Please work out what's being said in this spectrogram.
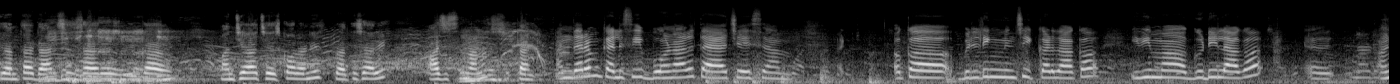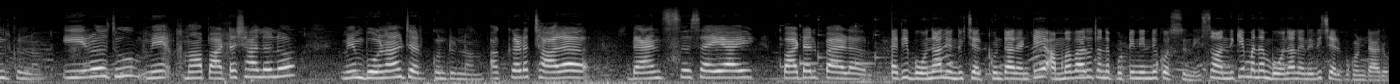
ఇదంతా డాన్స్ సార్ ఇంకా మంచిగా చేసుకోవాలని ప్రతిసారి ఆశిస్తున్నాను. థ్యాంక్ యూ అందరం కలిసి బోనాలు తయారు చేసాం ఒక బిల్డింగ్ నుంచి ఇక్కడ దాకా ఇది మా గుడిలాగా అనుకున్నాం. ఈరోజు మే మా పాఠశాలలో మేము బోనాలు జరుపుకుంటున్నాం. అక్కడ చాలా డాన్సెస్ అయ్యాయి పాటలు పాడారు. అది బోనాలు ఎందుకు జరుపుకుంటారంటే అమ్మవారు తన పుట్టినందుకు వస్తుంది. సో అందుకే మనం బోనాలు అనేది జరుపుకుంటారు.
